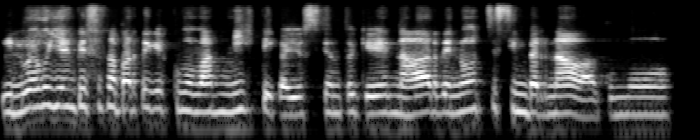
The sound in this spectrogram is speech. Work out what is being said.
y luego ya empieza esta parte que es como más mística, yo siento que es nadar de noche sin ver nada, como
